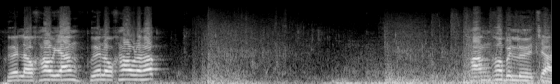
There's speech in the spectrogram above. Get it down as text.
เพื่อนเราเข้ายังเพื่อนเราเข้าแล้วครับ พังเข้าไปเลยจ้ะ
